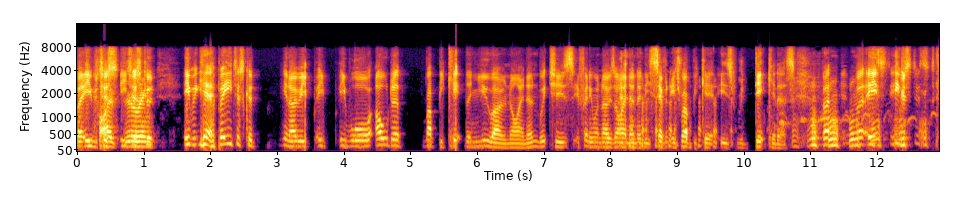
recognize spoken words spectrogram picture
but he was Five just he just could he yeah, but he just could you know he, he, he wore older rugby kit than you own Einan, which is if anyone knows Einan and his 70s rugby kit is ridiculous. But but he's, he was just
